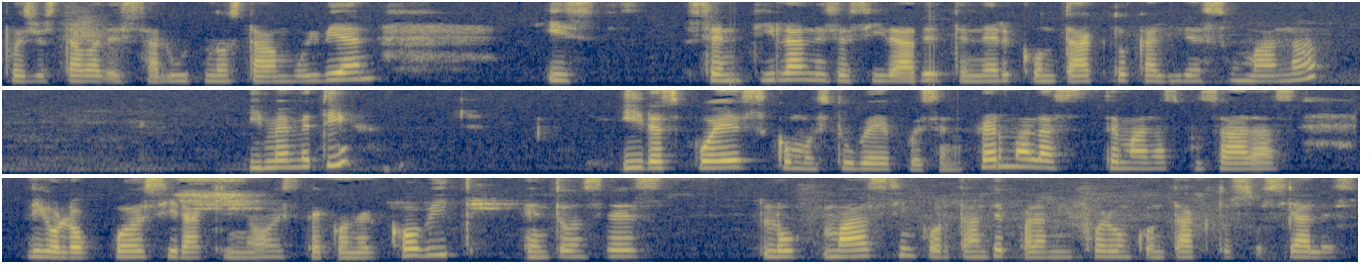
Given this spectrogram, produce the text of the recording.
pues yo estaba de salud, no estaba muy bien y sentí la necesidad de tener contacto, calidez humana y me metí. Y después, como estuve pues enferma las semanas pasadas, digo, lo puedo decir aquí, ¿no? Este, con el COVID, entonces lo más importante para mí fueron contactos sociales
